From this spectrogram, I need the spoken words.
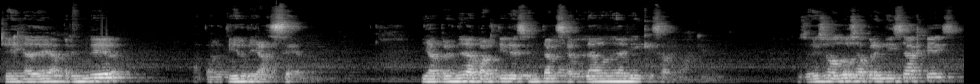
que es la de aprender a partir de hacer y aprender a partir de sentarse al lado de alguien que sabe más que uno. Entonces esos dos aprendizajes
